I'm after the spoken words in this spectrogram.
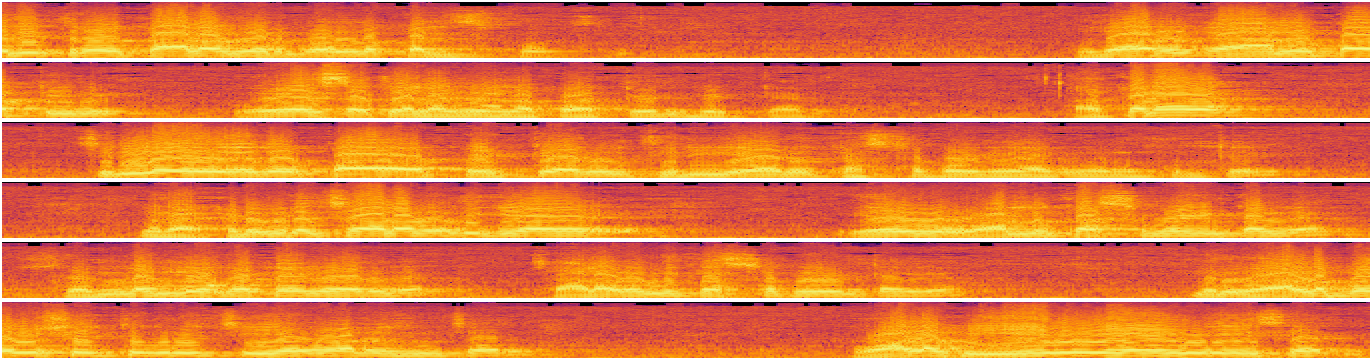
చరిత్ర కాలగర్భంలో కలిసిపోతుంది. ఉదాహరణకు ఆమె పార్టీని వైఎస్ఆర్ తెలంగాణ పార్టీ అని పెట్టారు. అక్కడ చిన్న ఏదో పా- పెట్టారు తిరిగారు కష్టపడినారు అనుకుంటే మరి అక్కడ కూడా చాలా మందికి ఏమో వాళ్ళు కష్టపడి ఉంటారుగా శ్రమం ఒకటే కాదుగా చాలా మంది కష్టపడి ఉంటారుగా. మరి వాళ్ళ భవిష్యత్తు గురించి ఏం ఆలోచించారు? వాళ్ళకు ఏం న్యాయం చేశారు?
